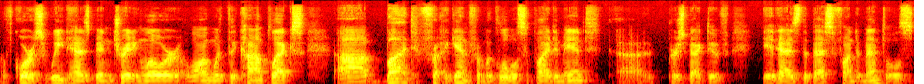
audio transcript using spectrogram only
Of course, wheat has been trading lower along with the complex. Uh, but again, from a global supply demand perspective, it has the best fundamentals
